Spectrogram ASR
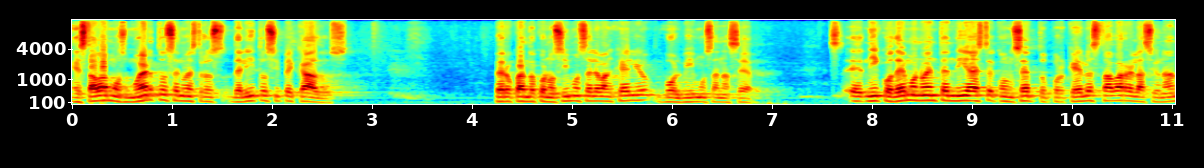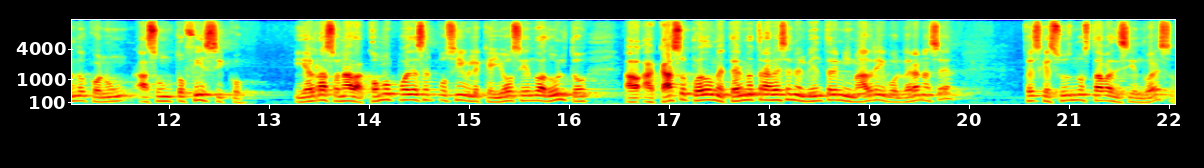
Estábamos muertos en nuestros delitos y pecados, pero cuando conocimos el Evangelio volvimos a nacer. Eh, Nicodemo no entendía este concepto porque él lo estaba relacionando con un asunto físico. Y él razonaba, ¿cómo puede ser posible que yo siendo adulto, acaso puedo meterme otra vez en el vientre de mi madre y volver a nacer? Entonces Jesús no estaba diciendo eso,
